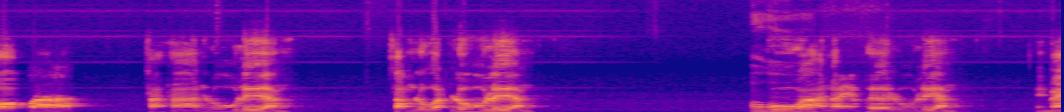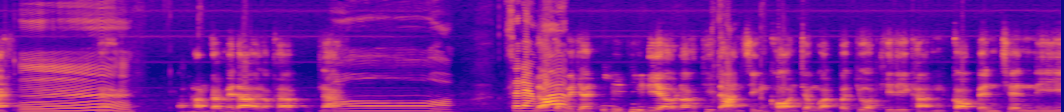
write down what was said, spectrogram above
บอกว่าทหารรู้เรื่อง ตำรวจรู้เรื่องโอ้โหผู้ว่านายอำเภอรู้เรื่อง เห็นไหมอืมต้องทำกันไม่ได้หรอกครับ นะอ๋อแสดงแล้วว่าก็ไม่ใช่ที่นี่ที่เดียวแล้วที่ด่านสิงห์ขอนจังหวัดประจวบคีรีขันธ์ก็เป็นเช่นนี้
